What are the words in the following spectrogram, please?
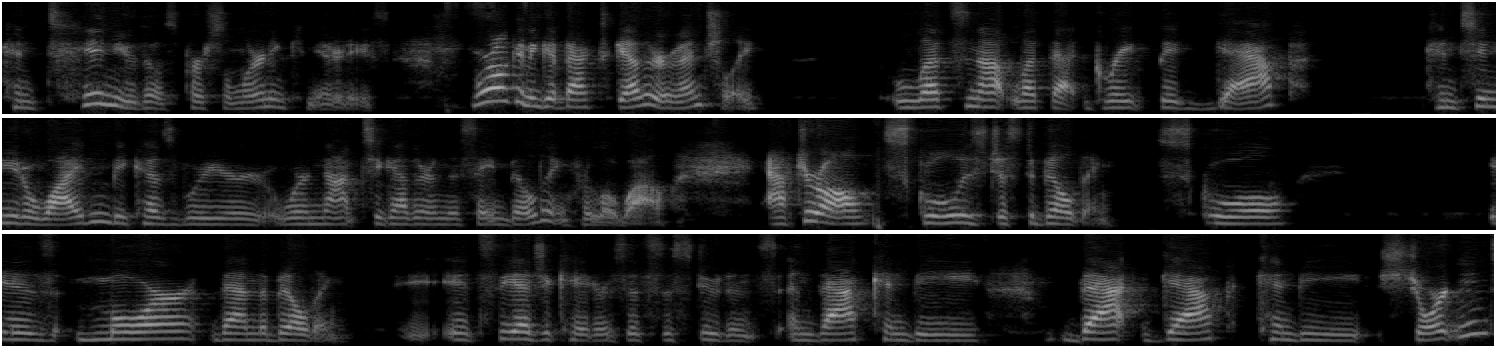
continue those personal learning communities. We're all going to get back together eventually. Let's not let that great big gap continue to widen because we're we're not together in the same building for a little while. After all school is just a building. School is more than the building. It's the educators it's the students and that can be that gap can be shortened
